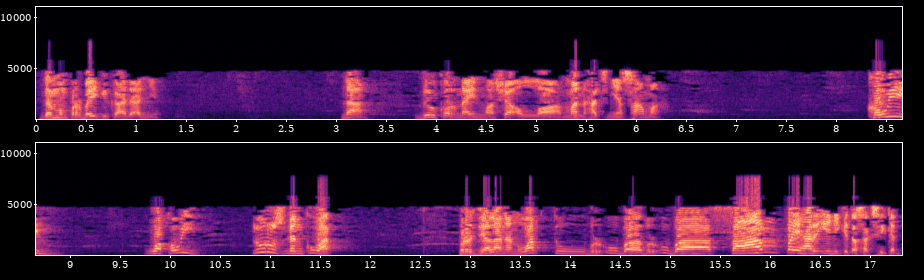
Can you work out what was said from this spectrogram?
Dan memperbaiki keadaannya. Nah, Dzulkarnain Masya Allah, manhajnya sama. Kawim. Wa kawim. Lurus dan kuat perjalanan waktu berubah-berubah sampai hari ini kita saksikan.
